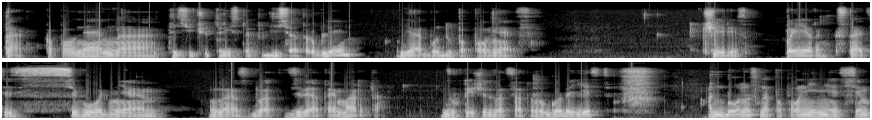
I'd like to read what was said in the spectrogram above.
Так, пополняем на 1350 рублей. Я буду пополнять через Payer. Кстати, сегодня у нас 29 марта. 2020 года есть бонус на пополнение 7%.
